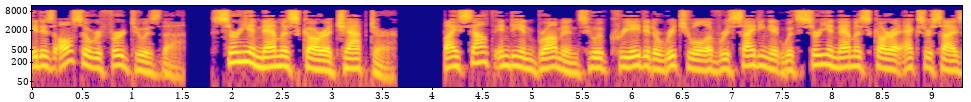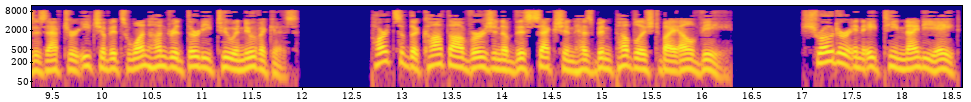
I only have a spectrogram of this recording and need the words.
It is also referred to as the Surya Namaskara chapter by South Indian Brahmins who have created a ritual of reciting it with Surya Namaskara exercises after each of its 132 anuvakas. Parts of the Katha version of this section has been published by L.V. Schroeder in 1898,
